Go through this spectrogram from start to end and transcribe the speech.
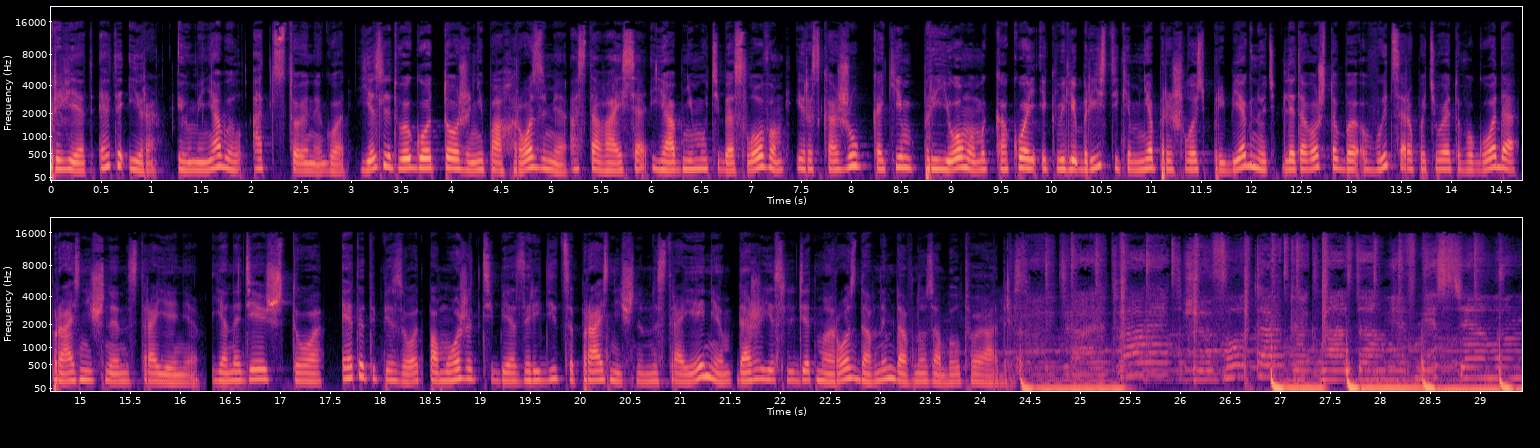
Привет, это Ира, и у меня был отстойный год. Если твой год тоже не пах розами, оставайся, я обниму тебя словом и расскажу, каким приемам и к какой эквилибристике мне пришлось прибегнуть для того, чтобы выцарапать у этого года праздничное настроение. Я надеюсь, что этот эпизод поможет тебе зарядиться праздничным настроением, даже если Дед Мороз давным-давно забыл твой адрес. Живу так, как надо, мне вместе мы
